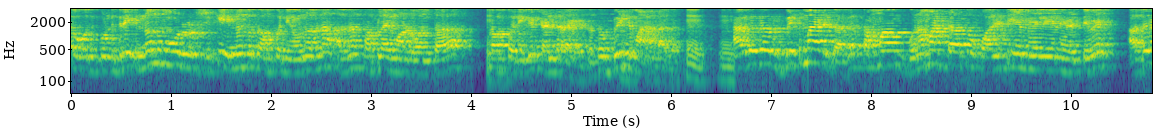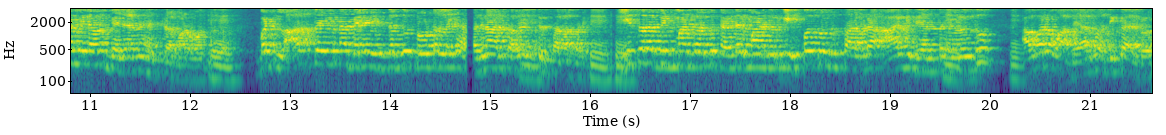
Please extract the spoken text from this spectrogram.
ತೆಗೆದುಕೊಂಡಿದ್ರೆ ಇನ್ನೊಂದು ಮೂರು ವರ್ಷಕ್ಕೆ ಇನ್ನೊಂದು ಕಂಪನಿಯವನು ಅದನ್ನ ಅದನ್ನ ಸಪ್ಲೈ ಮಾಡುವಂತಹ ಕಂಪನಿಗೆ ಟೆಂಡರ್ ಆಗಿರುತ್ತೆ. ಅಥವಾ ಬಿಡ್ ಮಾಡಲಾಗುತ್ತೆ ಹಾಗಾಗಿ ಅವರು ಬಿಡ್ ಮಾಡಿದಾಗ ತಮ್ಮ ಗುಣಮಟ್ಟ ಅಥವಾ ಕ್ವಾಲಿಟಿಯ ಮೇಲೆ ಅದರ ಮೇಲೆ ಅವನು ಬೆಲೆಯನ್ನು ಹೆಚ್ಚಳ ಮಾಡುವಂತ. ಬಟ್ ಲಾಸ್ಟ್ ಟೈಮ್ನ ಬೆಲೆ ಇದ್ದದ್ದು ಟೋಟಲ್ ಆಗಿ ಹದಿನಾರು ಸಾವಿರ ಇತ್ತು ಸರಾಸರಿ. ಈ ಸಲ ಬಿಡ್ ಮಾಡಿದ್ರೆ ಟೆಂಡರ್ ಮಾಡಿದವರಿಗೆ ಇಪ್ಪತ್ತೊಂದು ಸಾವಿರ ಆಗಿದೆ ಅಂತ ಹೇಳುದು ಅವರ ವಾದ ಯಾರು ಅಧಿಕಾರಿಗಳು.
